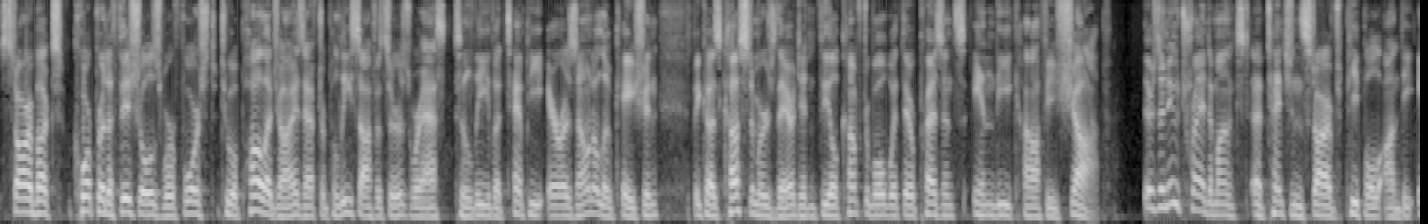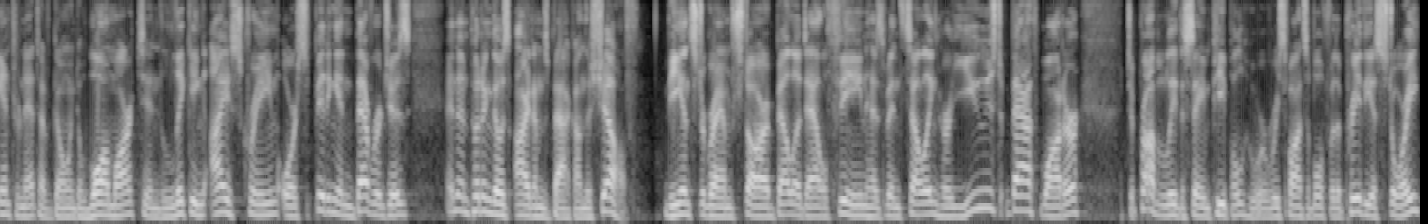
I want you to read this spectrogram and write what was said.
Starbucks corporate officials were forced to apologize after police officers were asked to leave a Tempe, Arizona location because customers there didn't feel comfortable with their presence in the coffee shop. There's a new trend amongst attention starved people on the internet of going to Walmart and licking ice cream or spitting in beverages and then putting those items back on the shelf. The Instagram star Belle Delphine has been selling her used bathwater to probably the same people who were responsible for the previous story,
